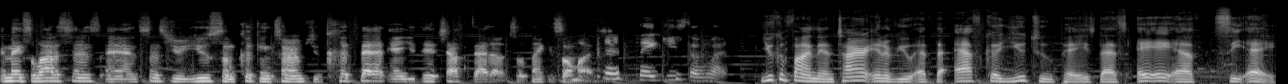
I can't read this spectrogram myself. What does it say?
It makes a lot of sense. And since you used some cooking terms, you cooked that and you did chop that up. So thank you so much. thank you so much. You can find the entire interview at the AFCA YouTube page. That's AAFCA.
